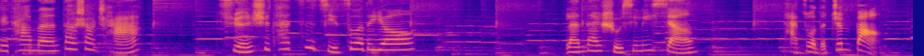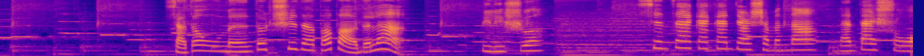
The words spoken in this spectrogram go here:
给他们倒上茶，全是她自己做的哟。蓝袋鼠心里想，她做的真棒。小动物们都吃得饱饱的了。丽丽说：“现在该干点什么呢？”蓝袋鼠。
